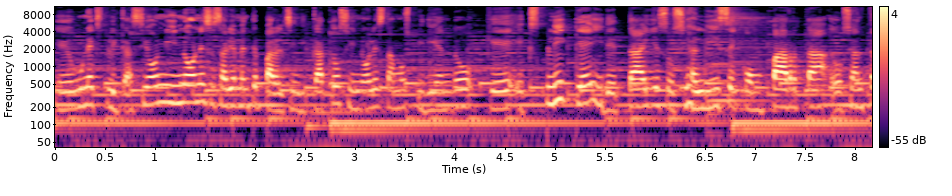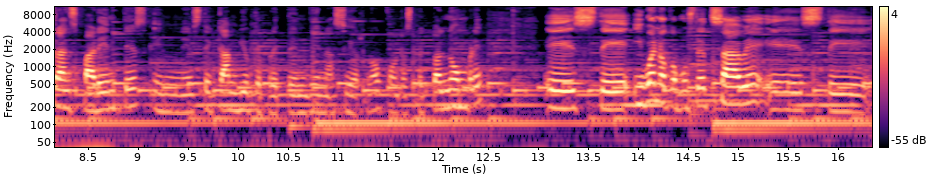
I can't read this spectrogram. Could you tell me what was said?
eh, una explicación y no necesariamente para el sindicato, sino le estamos pidiendo que explique y detalle, socialice, comparta o sean transparentes en este cambio que pretenden hacer ¿no? con respecto al nombre. Este, y bueno, como usted sabe, este,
